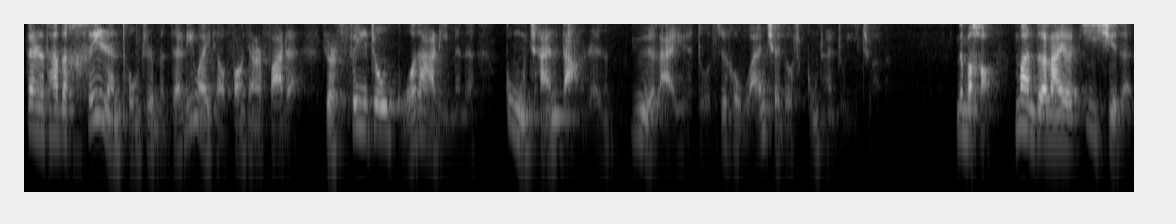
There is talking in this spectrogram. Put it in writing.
但是他的黑人同志们在另外一条方向上发展，就是非洲国大里面的共产党人越来越多，最后完全都是共产主义者了。那么好，曼德拉要继续的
